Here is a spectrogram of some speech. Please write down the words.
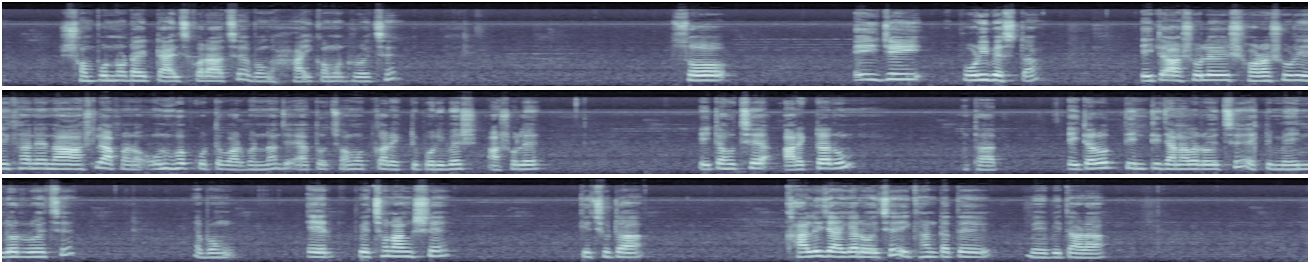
সম্পূর্ণটাই টাইলস করা আছে এবং হাই কমোড রয়েছে। সো, এই যেই পরিবেশটা এইটা আসলে সরাসরি এখানে না আসলে আপনারা অনুভব করতে পারবেন না যে এত চমৎকার একটি পরিবেশ। আসলে এইটা হচ্ছে আরেকটা রুম, অর্থাৎ এইটারও তিনটি জানালা রয়েছে, একটি মেইন ডোর রয়েছে এবং এর পেছনাংশে কিছুটা খালি জায়গা রয়েছে। এইখানটাতে মেবি তারা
